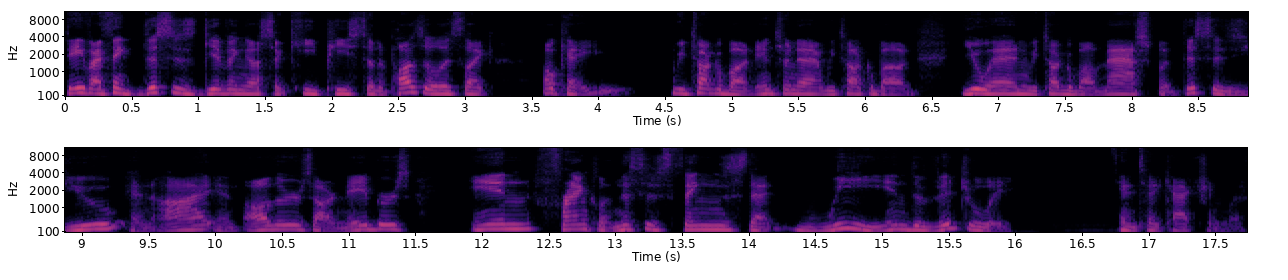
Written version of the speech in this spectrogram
Dave, I think this is giving us a key piece to the puzzle. It's like, okay, we talk about internet, we talk about UN, we talk about mass, but this is you and I and others, our neighbors in Franklin. This is things that we individually can take action with.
